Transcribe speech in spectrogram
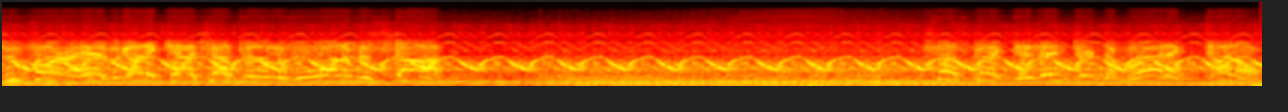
too far ahead. We gotta catch up to them if we want them to stop. Suspect has entered the Braddock Tunnel.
